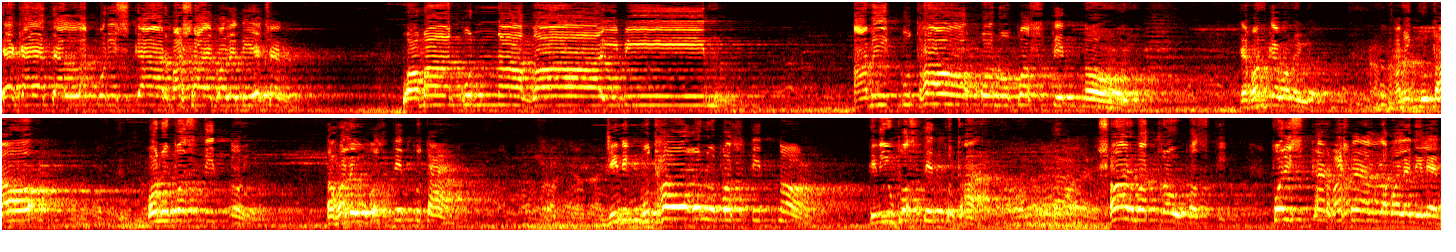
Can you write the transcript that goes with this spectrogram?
একায়াতে আল্লাহ পরিষ্কার ভাষায় বলে দিয়েছেন ওয়ামা কুন্না গাইবিন আমি কোথাও অনুপস্থিত নই। এখন কেমন হইল? আমি কোথাও অনুপস্থিত নই। তাহলে উপস্থিত কোথায়? যিনি কোথাও অনুপস্থিত নন, তিনি উপস্থিত কোথায়? সর্বত্র উপস্থিত। পরিষ্কার ভাষায় আল্লাহ বলে দিলেন,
